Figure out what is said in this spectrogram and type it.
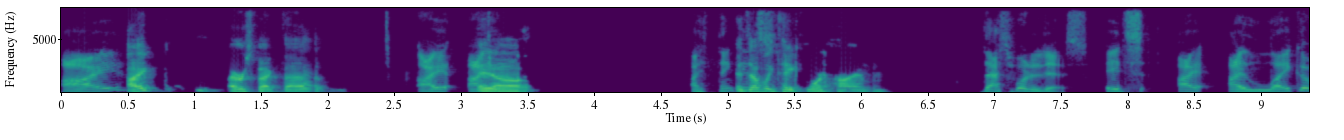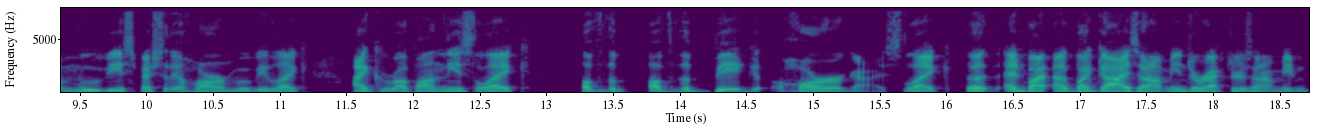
I I I respect that. I I It, uh, I think it definitely takes more time. that's what it is it's i i like a movie especially a horror movie like i grew up on these like of the of the big horror guys like uh, and by uh, by guys i don't mean directors i don't mean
